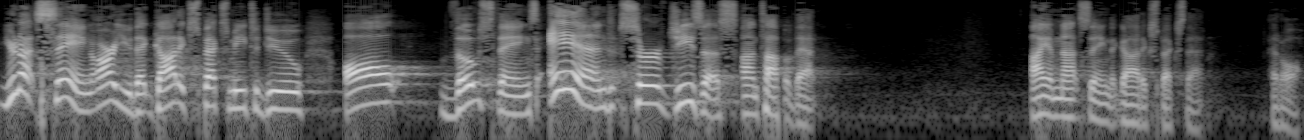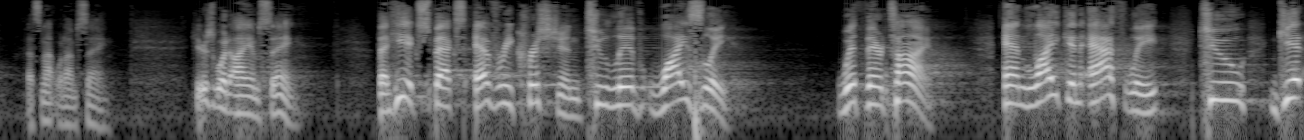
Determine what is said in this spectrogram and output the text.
You're not saying, are you, that God expects me to do all those things and serve Jesus on top of that? I am not saying that God expects that at all. That's not what I'm saying. Here's what I am saying that He expects every Christian to live wisely with their time. And like an athlete, to get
